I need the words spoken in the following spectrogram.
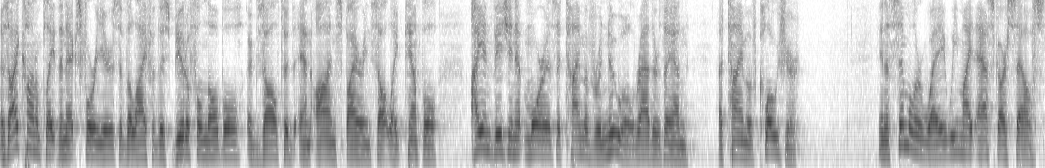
As I contemplate the next four years of the life of this beautiful, noble, exalted, and awe inspiring Salt Lake Temple, I envision it more as a time of renewal rather than a time of closure. In a similar way, we might ask ourselves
